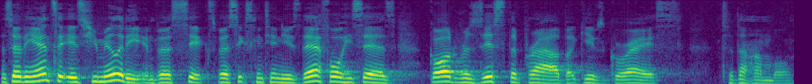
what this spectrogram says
And so the answer is humility in verse 6. Verse 6 continues Therefore, he says, God resists the proud but gives grace to the humble.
